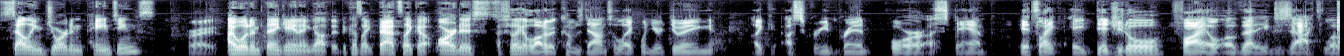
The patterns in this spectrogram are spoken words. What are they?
selling Jordan paintings, right. I wouldn't think anything of it because like that's like an artist. I feel like a lot of it comes down to like when you're doing like a screen print or a stamp. It's like a digital file of that exact logo.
